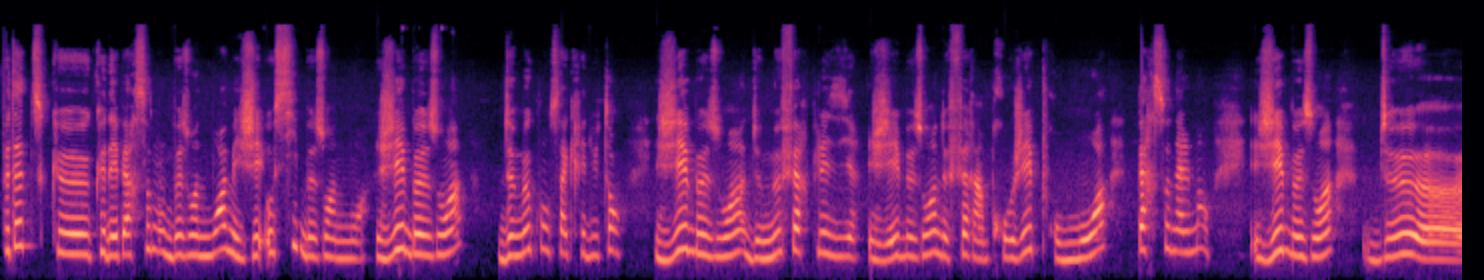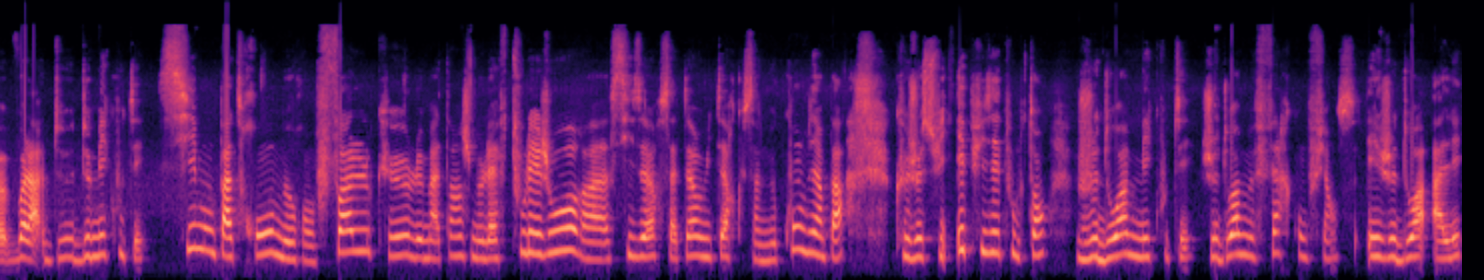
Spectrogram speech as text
peut-être que, que des personnes ont besoin de moi, mais j'ai aussi besoin de moi. J'ai besoin de me consacrer du temps. J'ai besoin de me faire plaisir. J'ai besoin de faire un projet pour moi personnellement. J'ai besoin de, euh, voilà, de, m'écouter. Si mon patron me rend folle, que le matin je me lève tous les jours à 6h, 7h, 8h, que ça ne me convient pas, que je suis épuisée tout le temps, je dois m'écouter, je dois me faire confiance et je dois aller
